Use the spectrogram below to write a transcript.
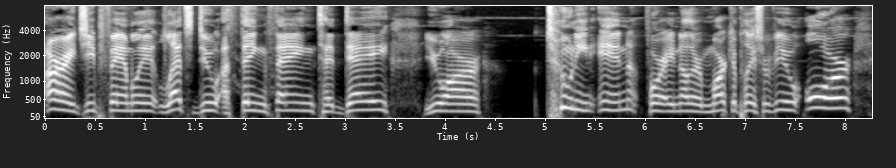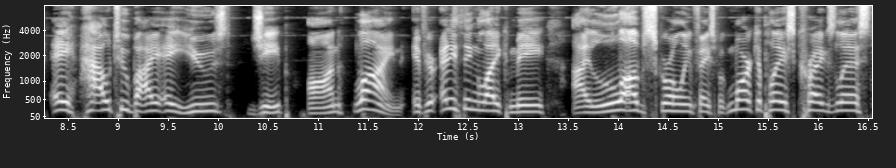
All right, Jeep family, let's do a thing thing today. You are tuning in for another marketplace review or a how to buy a used Jeep online. If you're anything like me, I love scrolling Facebook Marketplace, Craigslist,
